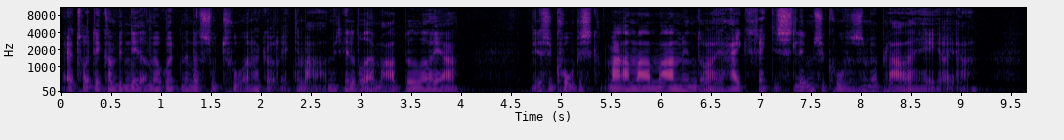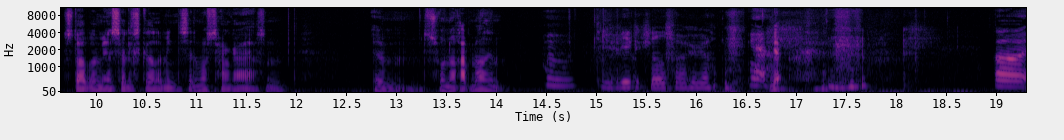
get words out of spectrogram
Og jeg tror, det kombineret med rytmen og strukturen har gjort rigtig meget. Mit helbred er meget bedre. Jeg bliver psykotisk meget, meget, meget mindre. Jeg har ikke rigtig slemme psykoser, som jeg plejede at have, og jeg stoppet med at selvskade, og mine selvmordstanker er sådan øhm, svundet ret meget ind. Mm. Det er vi virkelig glade for at høre. Ja. Ja. og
